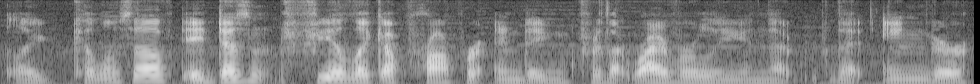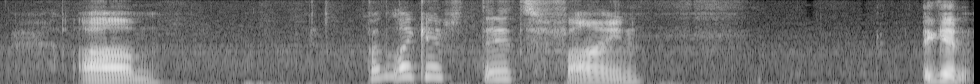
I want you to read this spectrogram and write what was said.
like killed himself, it doesn't feel like a proper ending for that rivalry and that that anger. Um, but like it's, it's fine. Again,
